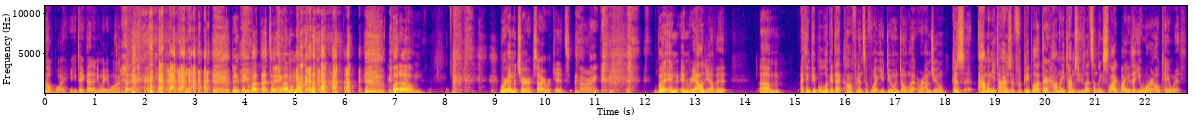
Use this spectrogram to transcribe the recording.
Oh boy, you can take that any way you want. But didn't think about that until it came out of my mouth. but um, we're immature. Sorry, we're kids. All right. But in in reality of it, um, I think people look at that confidence of what you do and don't let around you. Because how many times, for people out there, how many times have you let something slide by you that you weren't okay with?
